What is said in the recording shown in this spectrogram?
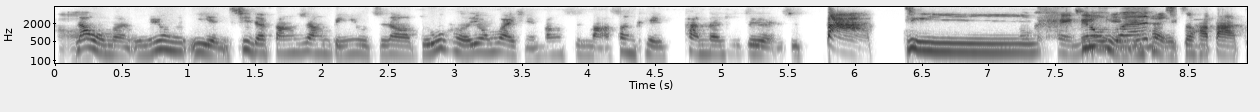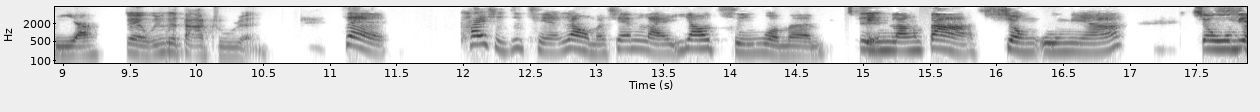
好，那我们我们用演戏的方式让槟友知道如何用外显方式马上可以判断出这个人是大 D。OK，没有问题。看也做他大 D 啊。对，我就是大猪人。在开始之前，让我们先来邀请我们槟榔大熊无名、熊无名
